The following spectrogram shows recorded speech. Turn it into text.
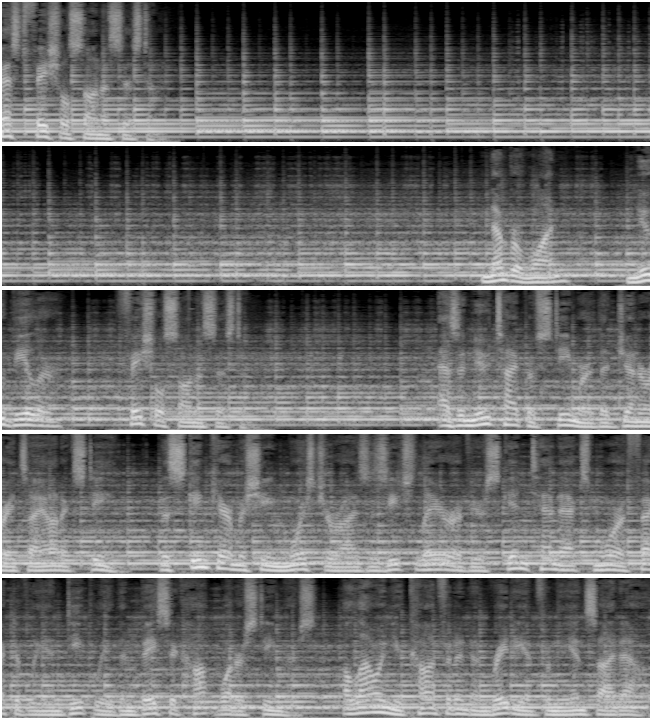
Best facial sauna system. Number 1. Nubiler Facial Sauna System. As a new type of steamer that generates ionic steam, the skincare machine moisturizes each layer of your skin 10x more effectively and deeply than basic hot water steamers, allowing you confident and radiant from the inside out.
